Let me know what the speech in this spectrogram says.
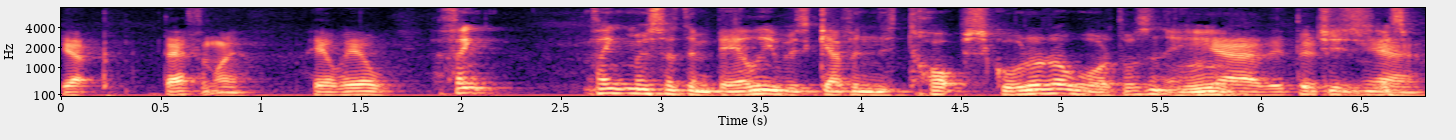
Yep, definitely. Hail, hail. I think I think Moussa Dembele was given the top scorer award, wasn't he? Yeah, they did. Which is yeah.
